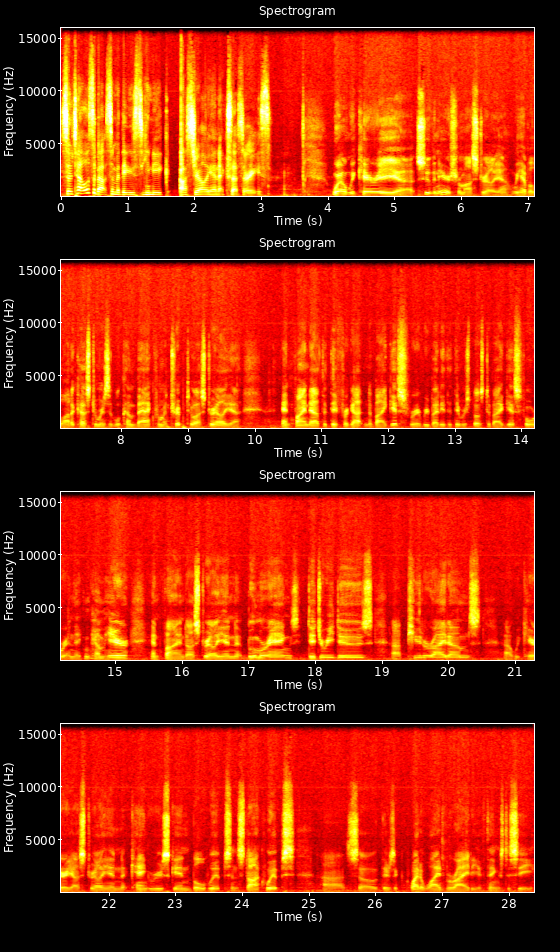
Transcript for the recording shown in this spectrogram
So tell us about some of these unique Australian accessories. Well, we carry uh, souvenirs from Australia. We have a lot of customers that will come back from a trip to Australia and find out that they've forgotten to buy gifts for everybody that they were supposed to buy gifts for, and they can come here and find Australian boomerangs, didgeridoos, uh, pewter items. Uh, we carry Australian kangaroo skin bullwhips and stock whips. Uh, so there's a, quite a wide variety of things to see.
